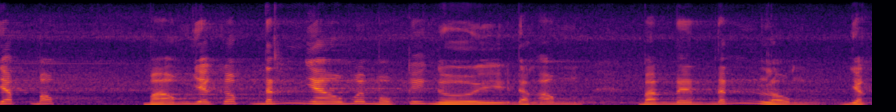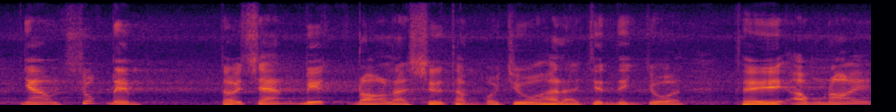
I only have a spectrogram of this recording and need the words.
giáp bóc Mà ông Gia Cốp đánh nhau với một cái người đàn ông Ban đêm đánh lộn, giật nhau suốt đêm. Tới sáng biết đó là sứ thần của Chúa hay là chính Thiên Chúa thì ông nói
